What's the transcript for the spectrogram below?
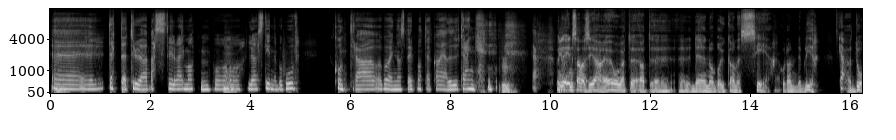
Eh, dette tror jeg best vil være måten på mm. å løse dine behov, kontra å gå inn og spørre på en måte hva er det du trenger. mm. Men det innsender sier her, er jo at, at, eh, det er når brukerne ser hvordan det blir, ja. da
